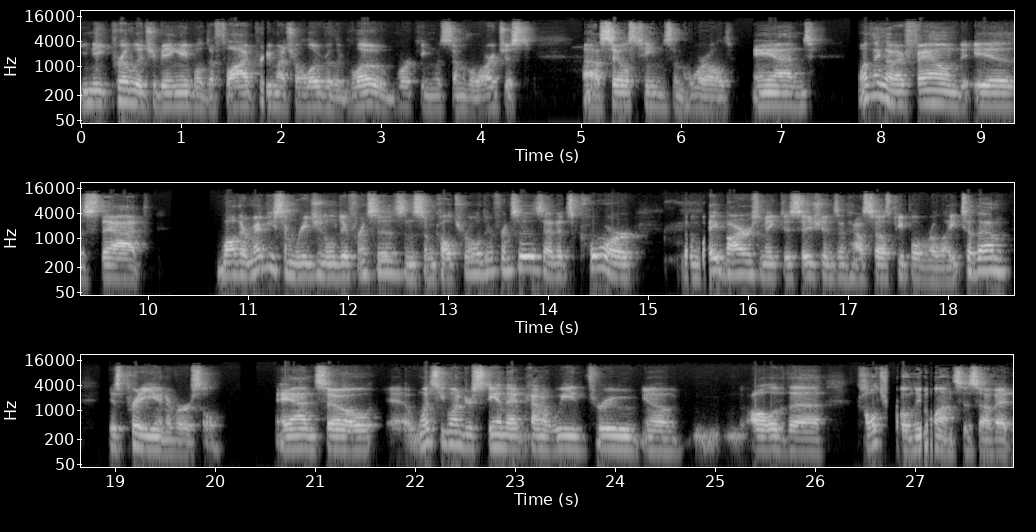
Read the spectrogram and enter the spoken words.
unique privilege of being able to fly pretty much all over the globe working with some of the largest uh, sales teams in the world. And one thing that I've found is that while there may be some regional differences and some cultural differences, at its core, the way buyers make decisions and how salespeople relate to them is pretty universal. And so uh, once you understand that kind of weed through, you know, all of the cultural nuances of it,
